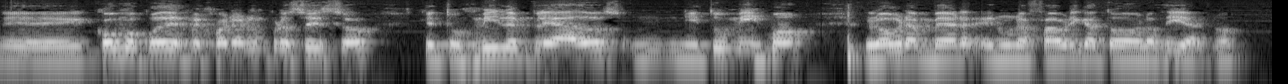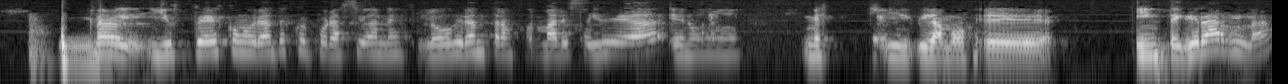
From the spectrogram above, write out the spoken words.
eh, cómo puedes mejorar un proceso que tus mil empleados ni tú mismo logran ver en una fábrica todos los días, ¿no? Mm. Claro, y ustedes como grandes corporaciones logran transformar esa idea en un, digamos, eh, integrarla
